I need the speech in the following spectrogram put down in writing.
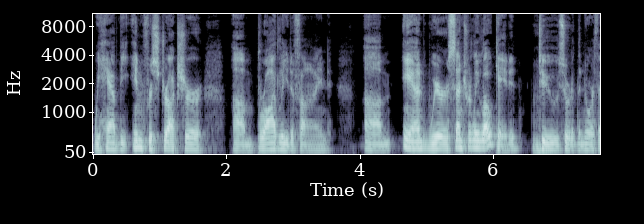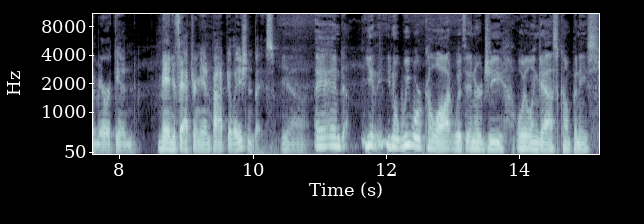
We have the infrastructure um, broadly defined. Um, and we're centrally located mm-hmm. to sort of the North American manufacturing and population base. Yeah, and you know, you know, we work a lot with energy, oil and gas companies,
